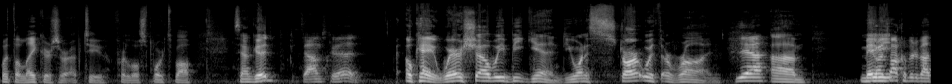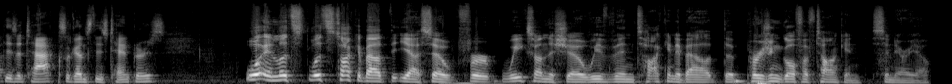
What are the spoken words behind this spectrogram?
what the Lakers are up to for a little sports ball. Sound good? Sounds good. Okay, where shall we begin? Do you want to start with Iran? Yeah. Um, maybe talk a bit about these attacks against these tankers. Well, and let's let's talk about the yeah. So for weeks on the show, we've been talking about the Persian Gulf of Tonkin scenario.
